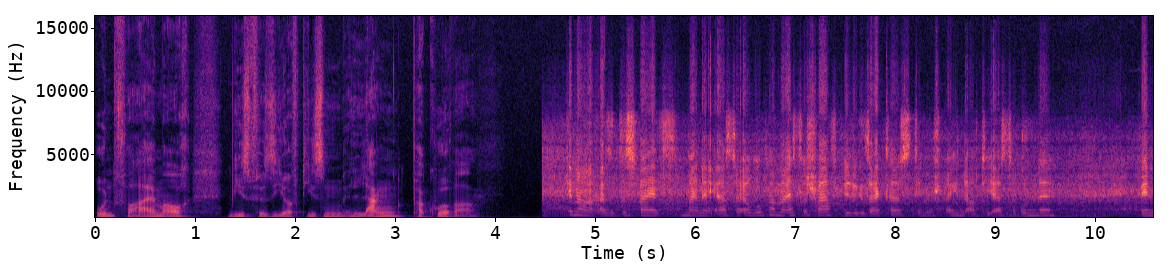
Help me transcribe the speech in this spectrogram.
und vor allem auch, wie es für sie auf diesem langen Parcours war. Genau, also das war jetzt meine erste Europameisterschaft, wie du gesagt hast, dementsprechend auch die erste Runde. Bin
